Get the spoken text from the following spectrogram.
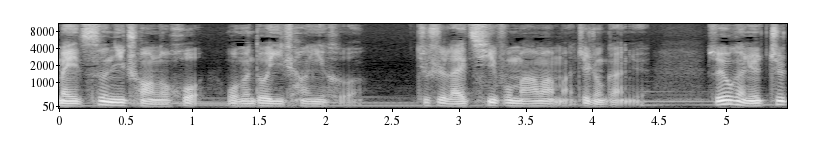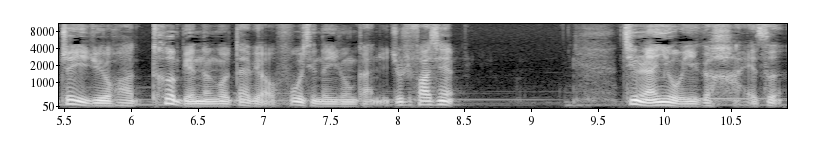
每次你闯了祸，我们都一唱一和，就是来欺负妈妈嘛，这种感觉。所以我感觉就这一句的话，特别能够代表父亲的一种感觉，就是发现，竟然有一个孩子，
